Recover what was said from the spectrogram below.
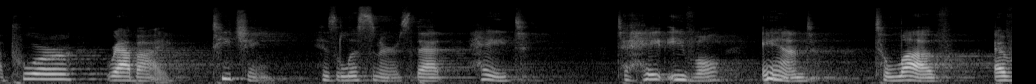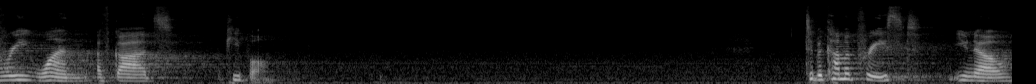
a poor rabbi teaching his listeners that hate, to hate evil, and to love every one of God's people. To become a priest, you know,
